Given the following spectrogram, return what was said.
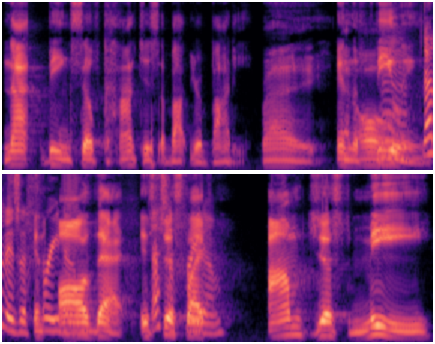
not being self conscious about your body Right. and At the all. feeling that is a and freedom. all that. It's that's just like. I'm just me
